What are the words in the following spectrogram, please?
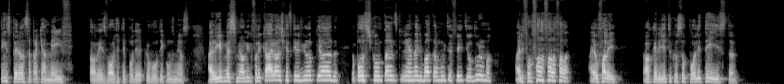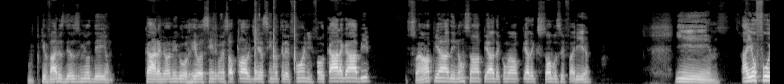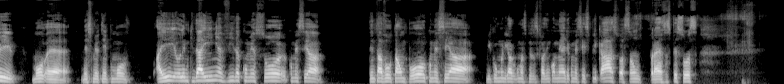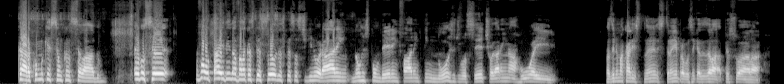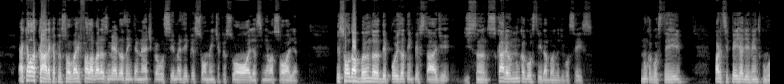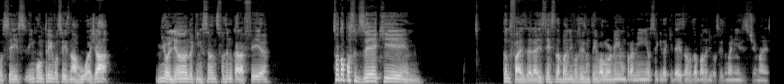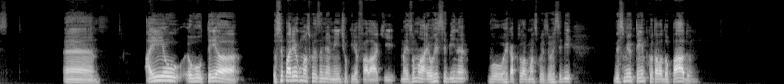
tenho esperança para que a Maeve talvez volte a ter poder, porque eu voltei com os meus. Aí eu liguei pro meu amigo e falei, cara, eu acho que eu escrevi uma piada. Eu posso te contar antes que o remédio bata muito efeito e eu durma? Aí ele falou: fala, fala, fala. Aí eu falei: eu acredito que eu sou politeísta. Porque vários deuses me odeiam. Cara, meu amigo riu assim, ele começou a aplaudir assim no telefone. Falou: Cara, Gabi, isso é uma piada e não só uma piada, como é uma piada que só você faria. E aí eu fui, é, nesse meio tempo, aí eu lembro que daí minha vida começou, comecei a tentar voltar um pouco, comecei a me comunicar com algumas pessoas que fazem comédia, comecei a explicar a situação para essas pessoas. Cara, como que é ser um cancelado? É você voltar e tentar falar com as pessoas, as pessoas te ignorarem, não responderem, falarem que tem nojo de você, te olharem na rua e fazerem uma cara estranha, estranha para você, que às vezes ela, a pessoa, ela... É aquela cara que a pessoa vai falar várias merdas na internet para você, mas aí pessoalmente a pessoa olha assim, ela só olha. Pessoal da banda Depois da Tempestade de Santos, cara, eu nunca gostei da banda de vocês. Nunca gostei. Participei já de evento com vocês, encontrei vocês na rua já, me olhando aqui em Santos, fazendo cara feia. Só que eu posso dizer que tanto faz, velho. A existência da banda de vocês não tem valor nenhum para mim. Eu sei que daqui 10 anos a banda de vocês não vai nem existir mais. É... Aí eu, eu voltei a. Eu separei algumas coisas na minha mente que eu queria falar aqui. Mas vamos lá, eu recebi, né? Vou recapitular algumas coisas. Eu recebi. Nesse meio tempo que eu tava dopado,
